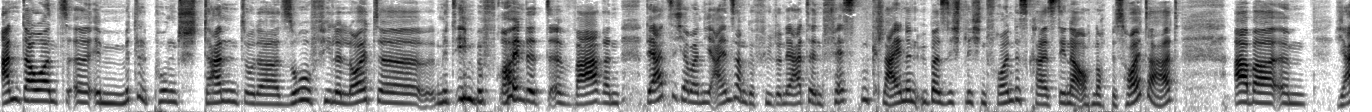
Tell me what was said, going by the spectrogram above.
andauernd äh, im Mittelpunkt stand oder so viele Leute mit ihm befreundet waren. Der hat sich aber nie einsam gefühlt und er hatte einen festen, kleinen, übersichtlichen Freundeskreis, den er auch noch bis heute hat. Aber ähm, ja,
